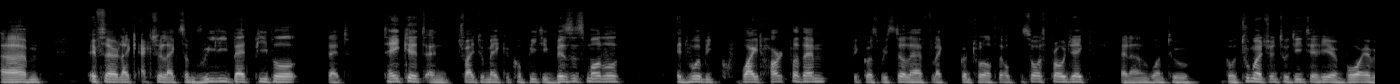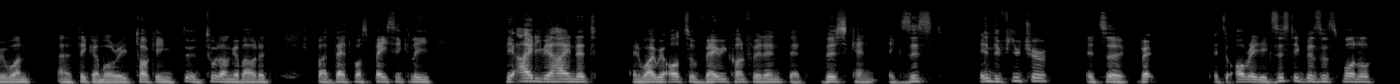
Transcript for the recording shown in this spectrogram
Um, if there are like actually like some really bad people that take it and try to make a competing business model, it will be quite hard for them because we still have like control of the open source project. And I don't want to go too much into detail here and bore everyone. I think I'm already talking too long about it. But that was basically the idea behind it and why we're also very confident that this can exist in the future. It's a it's an already existing business model,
